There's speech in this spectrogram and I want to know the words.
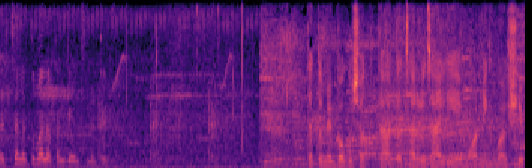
तर चला तुम्हाला पण घेऊन चलते. तर तुम्ही बघू शकता आता चालू झाली आहे मॉर्निंग वर्शिप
